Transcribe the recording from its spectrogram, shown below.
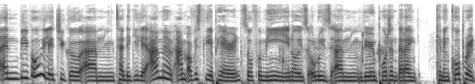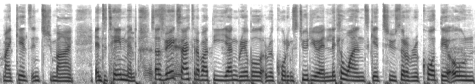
And before we let you go, um, Thandekile, I'm a, I'm obviously a parent, so for me, you know, it's always um, very important that I can incorporate my kids into my entertainment. So I was very excited about the Young Rebel recording studio, and little ones get to sort of record their own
